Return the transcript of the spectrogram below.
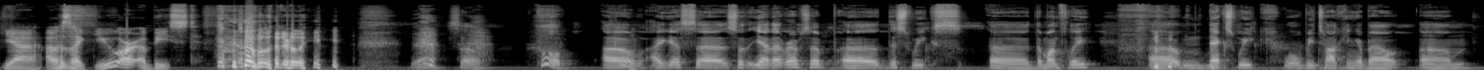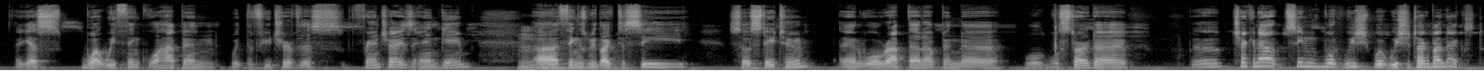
Yeah, I was like, you are a beast, literally. Yeah. So cool. Um, I guess uh, so. Yeah, that wraps up uh, this week's uh, the monthly. Um, next week we'll be talking about, um, I guess, what we think will happen with the future of this franchise and game. Uh, things we'd like to see. So stay tuned, and we'll wrap that up, and uh, we'll we'll start uh, uh, checking out, seeing what we sh- what we should talk about next.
